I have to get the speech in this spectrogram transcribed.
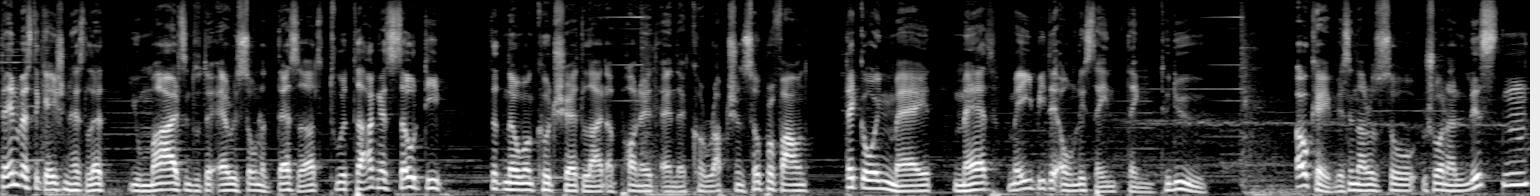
The investigation has led you miles into the Arizona desert to a darkness so deep that no one could shed light upon it and a corruption so profound that going mad, mad may be the only sane thing to do. Okay, wir sind also Journalisten.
